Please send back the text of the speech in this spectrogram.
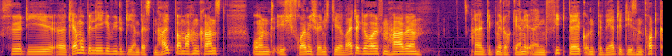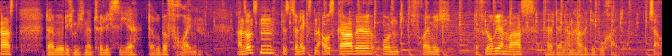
für die äh, Thermobelege, wie du die am besten haltbar machen kannst. Und ich freue mich, wenn ich dir weitergeholfen habe. Äh, gib mir doch gerne ein Feedback und bewerte diesen Podcast. Da würde ich mich natürlich sehr darüber freuen. Ansonsten bis zur nächsten Ausgabe und ich freue mich. Der Florian war's, äh, der langhaarige Buchhalter. Ciao.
